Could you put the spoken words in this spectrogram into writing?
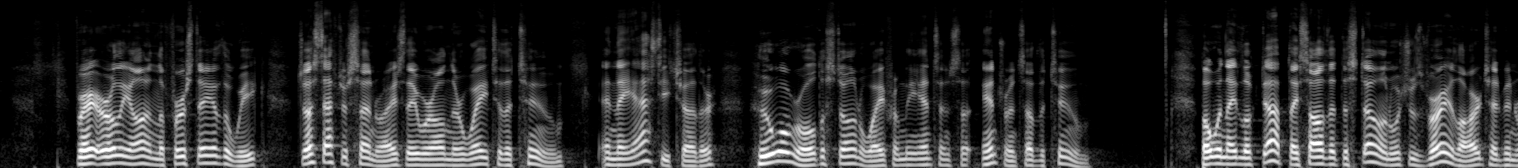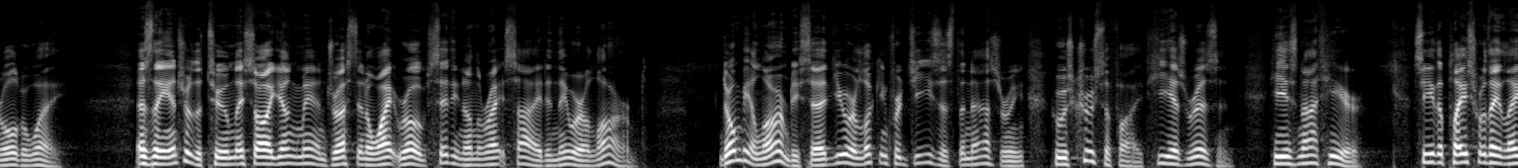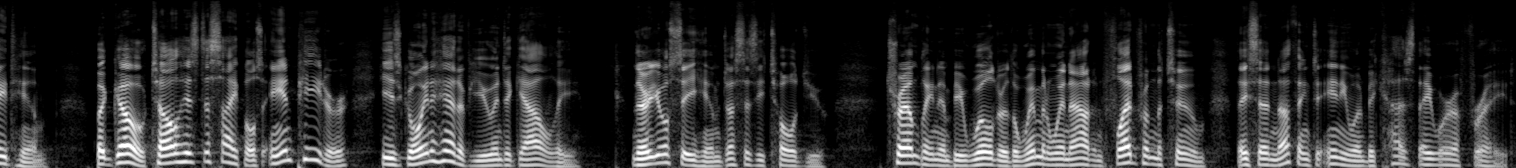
Very early on, the first day of the week, just after sunrise, they were on their way to the tomb, and they asked each other, who will roll the stone away from the entrance of the tomb? But when they looked up, they saw that the stone, which was very large, had been rolled away. As they entered the tomb, they saw a young man dressed in a white robe sitting on the right side, and they were alarmed. Don't be alarmed, he said. You are looking for Jesus, the Nazarene, who was crucified. He has risen. He is not here. See the place where they laid him. But go, tell his disciples and Peter, he is going ahead of you into Galilee. There you'll see him, just as he told you. Trembling and bewildered, the women went out and fled from the tomb. They said nothing to anyone because they were afraid.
